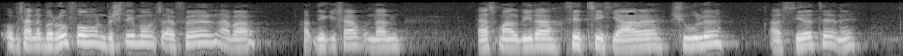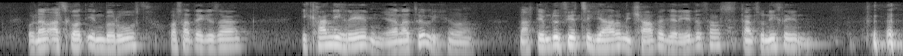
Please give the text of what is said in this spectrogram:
um seine Berufung und Bestimmung zu erfüllen, aber hat nicht geschafft. Und dann erstmal wieder 40 Jahre Schule als Hirte. Ne? Und dann, als Gott ihn beruft, was hat er gesagt? Ich kann nicht reden. Ja, natürlich. Nachdem du 40 Jahre mit Schafe geredet hast, kannst du nicht reden.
